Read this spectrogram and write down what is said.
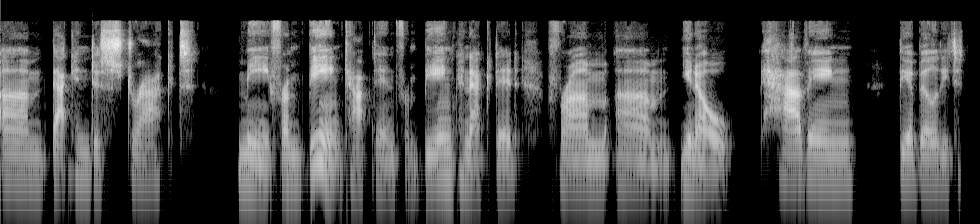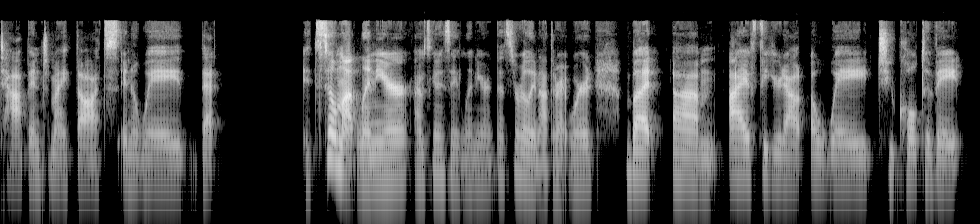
um, that can distract me from being tapped in, from being connected, from, um, you know, having the ability to tap into my thoughts in a way that it's still not linear. I was going to say linear. That's really not the right word, but um, I've figured out a way to cultivate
